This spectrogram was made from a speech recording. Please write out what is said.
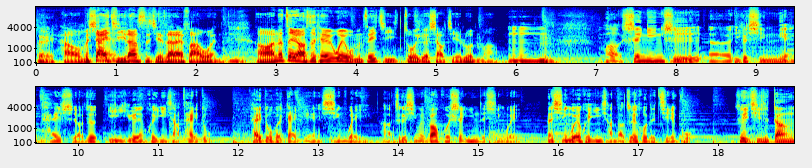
对，好，我们下一集让师姐再来发问。嗯，好啊，那郑宇老师可以为我们这一集做一个小结论吗？嗯嗯，好，声音是呃一个心念开始啊，就意愿会影响态度，态度会改变行为啊，这个行为包括声音的行为。那行为会影响到最后的结果，所以其实当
